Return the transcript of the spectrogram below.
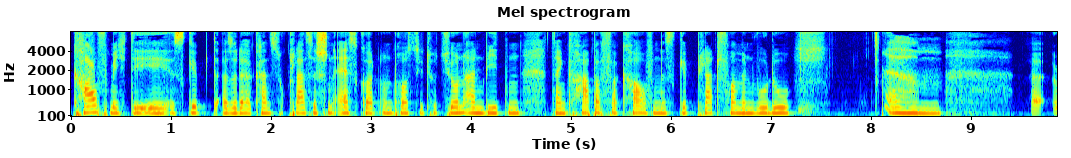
Kaufmich.de, es gibt, also da kannst du klassischen Escort und Prostitution anbieten, deinen Körper verkaufen. Es gibt Plattformen, wo du ähm, äh,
